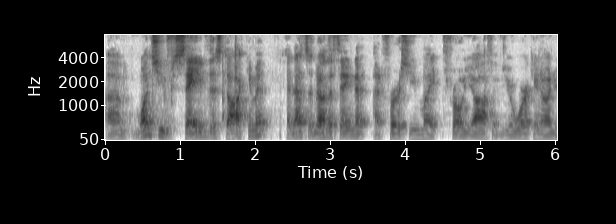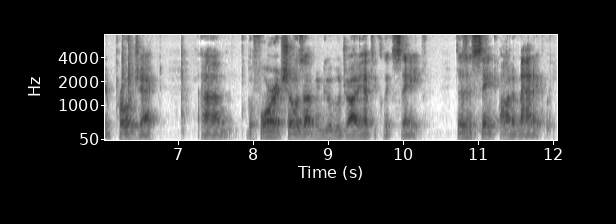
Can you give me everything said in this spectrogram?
Um, once you've saved this document, and that's another thing that at first you might throw you off if you're working on your project, um, before it shows up in Google Drive you have to click Save. It doesn't sync automatically.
